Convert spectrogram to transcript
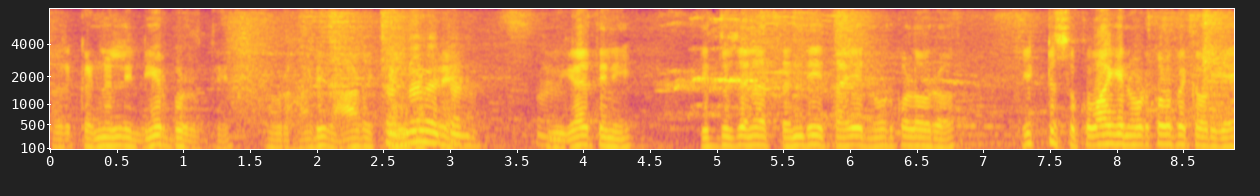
ಅದ್ರ ಕಣ್ಣಲ್ಲಿ ನೀರು ಬರುತ್ತೆ ಅವ್ರು ಹಾಡಿದ ಹಾಡು ಕೇಳಿದ್ರೆ ನಿಮ್ಗೆ ಹೇಳ್ತೀನಿ, ಇದ್ದು ಜನ ತಂದೆ, ತಾಯಿ ನೋಡ್ಕೊಳ್ಳೋರು ಇಷ್ಟು ಸುಖವಾಗಿ ನೋಡ್ಕೊಳ್ಬೇಕು ಅವ್ರಿಗೆ.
